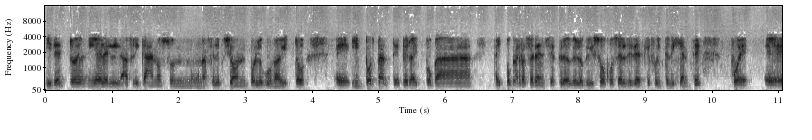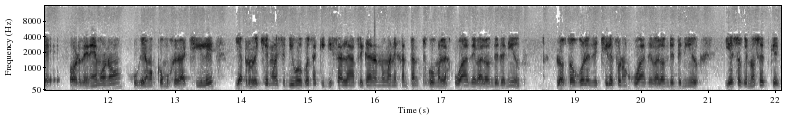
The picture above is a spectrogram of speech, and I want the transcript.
y dentro del nivel africano son una selección, por lo que uno ha visto, eh, importante, pero hay poca hay pocas referencias. Creo que lo que hizo José Elder, que fue inteligente, fue eh, ordenémonos, juguemos como juega Chile y aprovechemos ese tipo de cosas que quizás las africanas no manejan tanto como las jugadas de balón detenido. Los dos goles de Chile fueron jugadas de balón detenido y eso que no se que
